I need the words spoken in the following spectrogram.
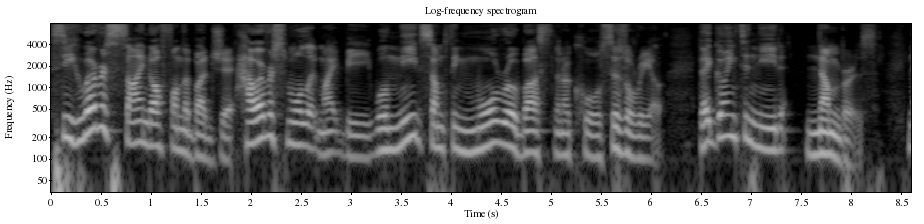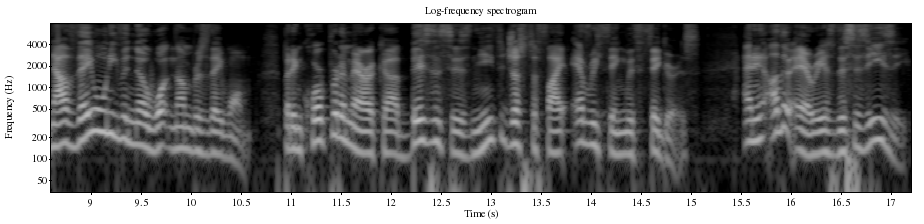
See, whoever signed off on the budget, however small it might be, will need something more robust than a cool sizzle reel. They're going to need numbers. Now, they won't even know what numbers they want, but in corporate America, businesses need to justify everything with figures. And in other areas, this is easy.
